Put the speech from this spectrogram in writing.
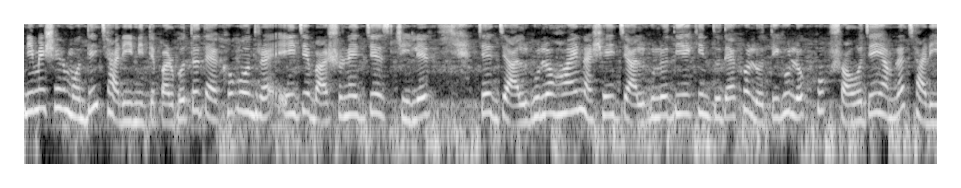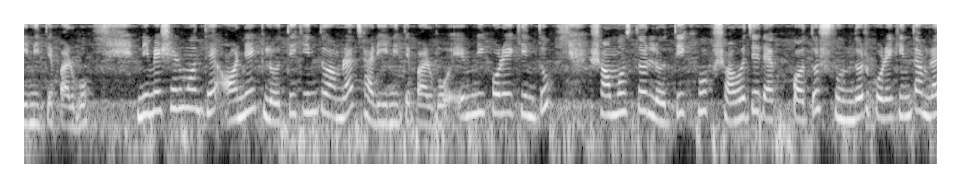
নিমেষের মধ্যেই ছাড়িয়ে নিতে পারব। তো দেখো বন্ধুরা, এই যে বাসনের যে স্টিলের যে জালগুলো হয় না, সেই জালগুলো দিয়ে কিন্তু দেখো লতিগুলো খুব সহজেই আমরা ছাড়িয়ে নিতে পারব। নিমেষের মধ্যে অনেক লতি কিন্তু আমরা ছাড়িয়ে নিতে পারব। এমনি করে কিন্তু সমস্ত লতি খুব সহজে দেখো, কত সুন্দর করে কিন্তু আমরা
